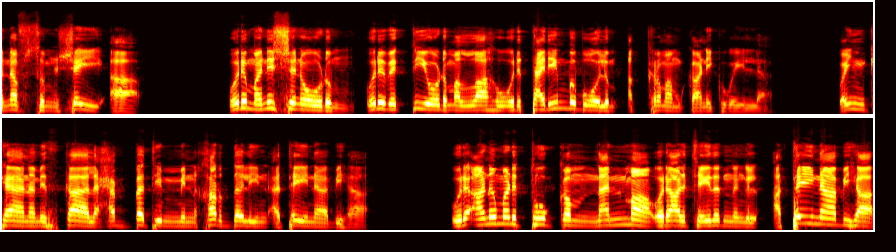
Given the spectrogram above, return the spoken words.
നഫ്സും. ഒരു മനുഷ്യനോടും ഒരു വ്യക്തിയോടും അള്ളാഹു ഒരു തരിമ്പ് പോലും അക്രമം കാണിക്കുകയില്ല. ഒരു അണുമണിത്തൂക്കം നന്മ ഒരാൾ ചെയ്തിരുന്നെങ്കിൽ അഥൈനാബിഹ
